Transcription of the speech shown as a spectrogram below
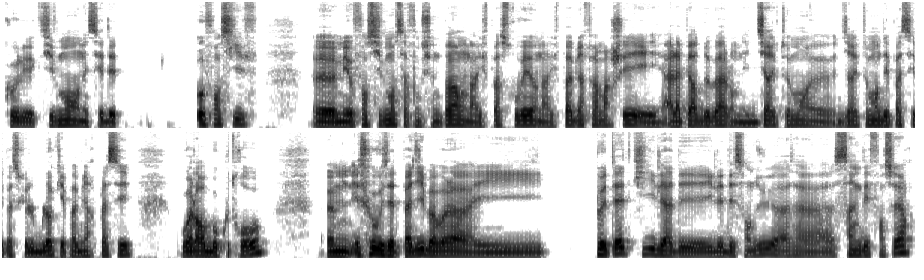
collectivement on essaie d'être offensif euh, mais offensivement ça fonctionne pas on n'arrive pas à se trouver on n'arrive pas à bien faire marcher et à la perte de balle on est directement euh, directement dépassé parce que le bloc est pas bien replacé ou alors beaucoup trop haut est-ce que vous vous êtes pas dit bah voilà il peut-être qu'il a des, il est descendu à, 5 défenseurs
